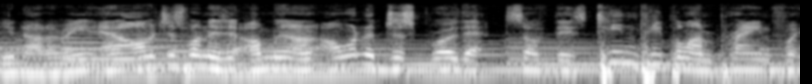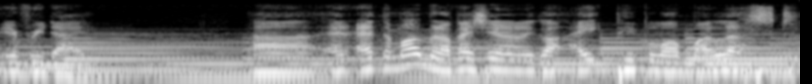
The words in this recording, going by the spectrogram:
You know what I mean? And I just wanted to, I'm gonna, I want to just grow that. So there's ten people I'm praying for every day. Uh, and at the moment, I've actually only got eight people on my list.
